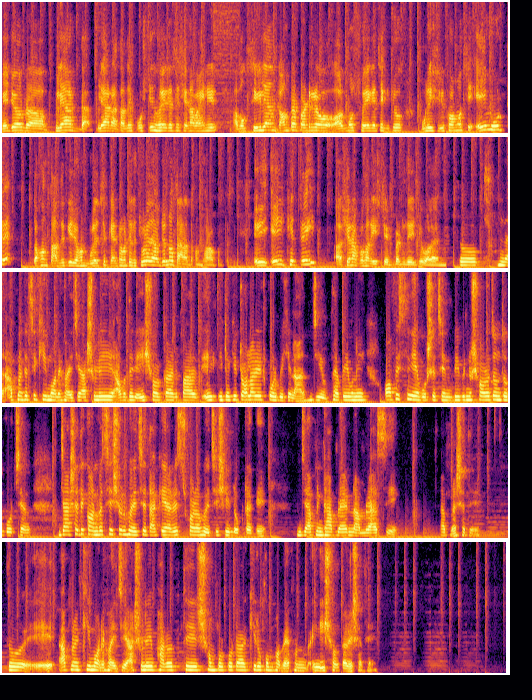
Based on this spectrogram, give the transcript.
মেজর প্লেয়ার প্লেয়াররা তাদের পোস্টিং হয়ে গেছে সেনাবাহিনীর এবং সিভিলিয়ান কাউন্টার পার্টিরও অলমোস্ট হয়ে গেছে কিছু পুলিশ রিফর্ম হচ্ছে। এই মুহূর্তে তখন তাদেরকে যখন বলেছে ক্যান্টনমেন্ট থেকে চলে যাওয়ার জন্য তারা তখন ধরা পড়তেছে। এই এই ক্ষেত্রেই সেনাপ্রধান এই স্টেটমেন্ট দিয়েছে বলে আমি তো আপনার কাছে কি মনে হয় যে আসলে আমাদের এই সরকার বা এটাকে টলারেট করবে কিনা? যেভাবে উনি অফিস নিয়ে বসেছেন, বিভিন্ন ষড়যন্ত্র করছেন, যার সাথে কনভারসেশন হয়েছে, তাকে অ্যারেস্ট করা হয়েছে সেই লোকটাকে, যে আপনি ঘাবড়ায়ের নামরা আছে আপনার সাথে। তো আপনার কি মনে হয় যে আসলে ভারতের সম্পর্কটা কীরকম হবে এখন এই সরকারের সাথে?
